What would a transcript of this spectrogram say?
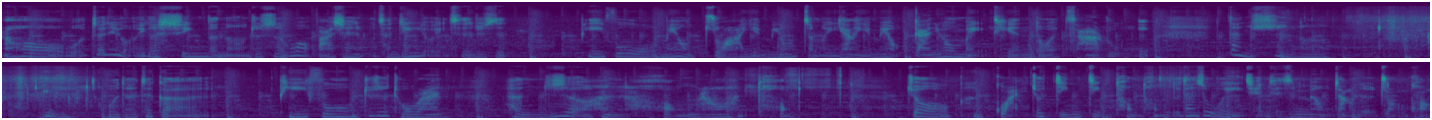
然后我最近有一个新的呢，就是我有发现，我曾经有一次就是皮肤我没有抓，也没有怎么样，也没有干，因为我每天都会擦乳液，但是呢，嗯，我的这个。皮肤就是突然很热、很红，然后很痛，就很怪，就紧紧痛痛的。但是我以前其实没有这样的状况，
